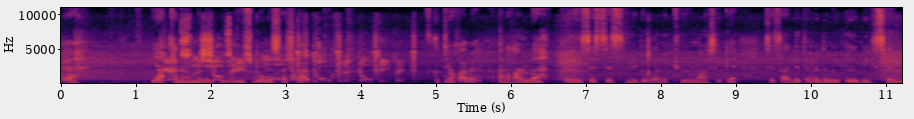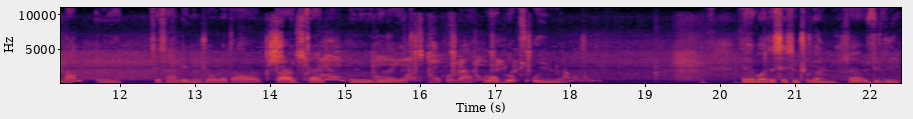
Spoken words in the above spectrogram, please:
Eh. Ya kanalımın videosu böyle saçma bir video. Sıkıntı yok abi. Ana kanalda e, sessiz videolar atıyorum maalesef ki. Sesi halledemedim e, bilgisayarımdan. E, sesi halledince orada daha güzel oyun videoları gelecek. Orada Roblox oyunu. E, bu arada sesim çok gelmiyorsa özür dilerim.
